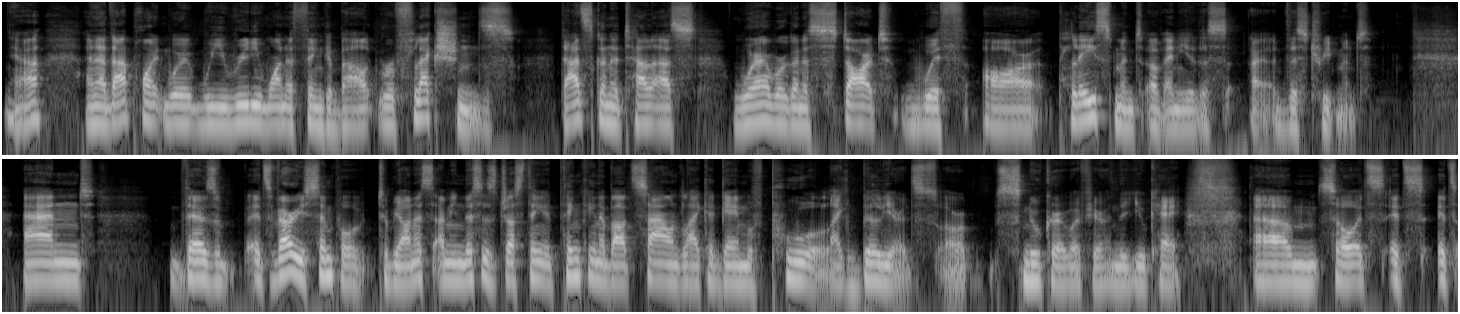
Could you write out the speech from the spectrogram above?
Yeah. And at that point, where we really want to think about reflections. That's going to tell us where we're going to start with our placement of any of this uh, this treatment. And there's a, it's very simple to be honest. I mean, this is just think, thinking about sound like a game of pool, like billiards or snooker if you're in the UK. Um, so it's it's it's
